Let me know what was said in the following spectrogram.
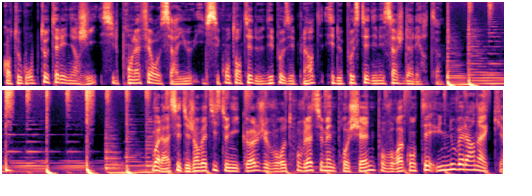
Quant au groupe Total Energy, s'il prend l'affaire au sérieux, il s'est contenté de déposer plainte et de poster des messages d'alerte. Voilà, c'était Jean-Baptiste Nicole. Je vous retrouve la semaine prochaine pour vous raconter une nouvelle arnaque.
